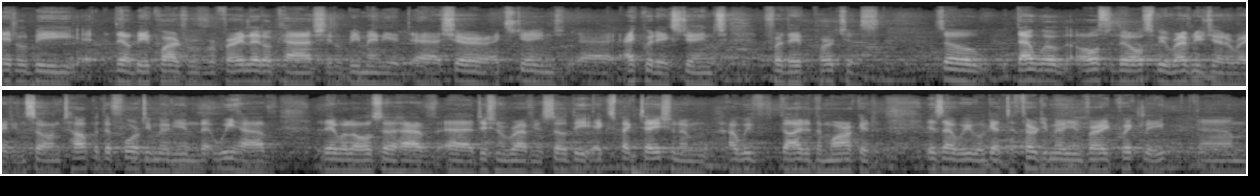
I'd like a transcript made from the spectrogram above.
It'll be they'll be acquired for, very little cash. It'll be mainly a uh, share exchange, uh, equity exchange for the purchase. So that will also they'll also be revenue generating. So on top of the 40 million that we have, they will also have uh, additional revenue. So the expectation and how we've guided the market is that we will get to 30 million very quickly. Um,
